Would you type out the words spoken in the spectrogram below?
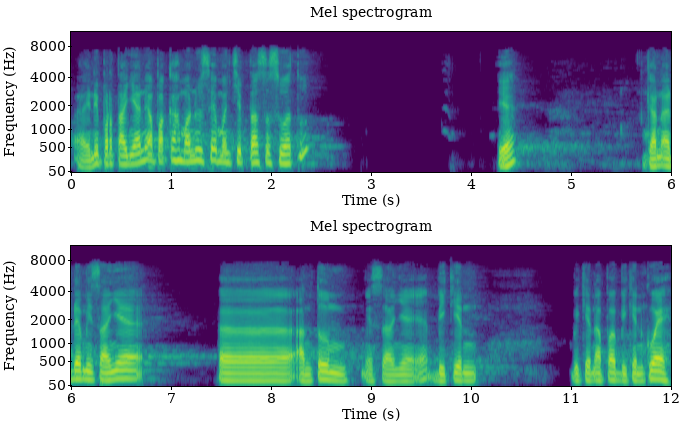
Nah, ini pertanyaannya apakah manusia mencipta sesuatu? Ya. Kan ada misalnya uh, antum misalnya ya bikin bikin apa? Bikin kue.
